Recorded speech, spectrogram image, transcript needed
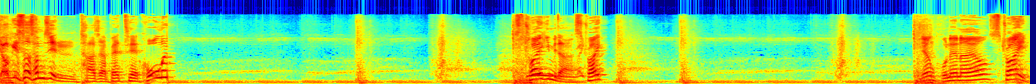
여기서 삼진 타자 배트에 공을 스트라이크입니다. 스트라이크. 그냥 보내나요? 스트라이크.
